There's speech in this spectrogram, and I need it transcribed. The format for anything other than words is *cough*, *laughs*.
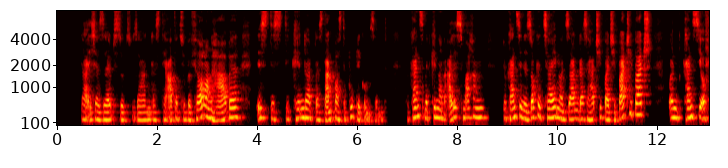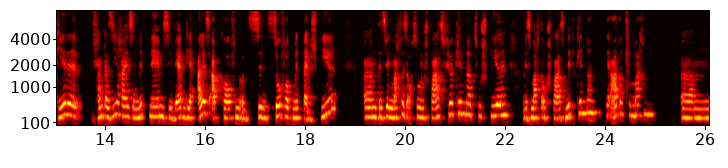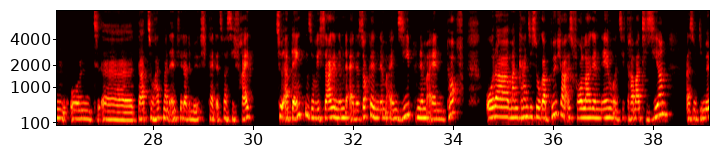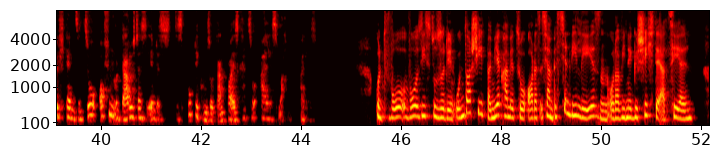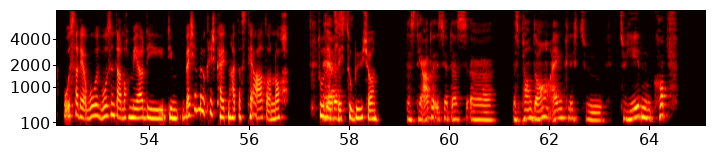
da ich ja selbst sozusagen das Theater zu befördern habe, ist, dass die Kinder das dankbarste Publikum sind. Du kannst mit Kindern alles machen. Du kannst ihnen eine Socke zeigen und sagen, das ist Hachi Bachi Bachi Batsch und kannst sie auf jede Fantasiereise mitnehmen. Sie werden dir alles abkaufen und sind sofort mit beim Spiel. Ähm, deswegen macht es auch so einen Spaß für Kinder zu spielen und es macht auch Spaß mit Kindern Theater zu machen. Ähm, und äh, dazu hat man entweder die Möglichkeit, etwas sich frei zu erdenken, so wie ich sage, nimm eine Socke, nimm ein Sieb, nimm einen Topf oder man kann sich sogar Bücher als Vorlage nehmen und sie dramatisieren. Also die Möglichkeiten sind so offen und dadurch, dass eben das, das Publikum so dankbar ist, kannst du alles machen, alles. Und wo, wo siehst du so den Unterschied? Bei mir kam jetzt so, oh, das ist ja ein bisschen wie lesen oder wie eine Geschichte erzählen. Wo ist da der, wo, wo sind da noch mehr die, die, welche Möglichkeiten hat das Theater noch zusätzlich naja, das, zu Büchern? Das Theater ist ja das, äh, das Pendant eigentlich zu, zu jedem Kopf,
